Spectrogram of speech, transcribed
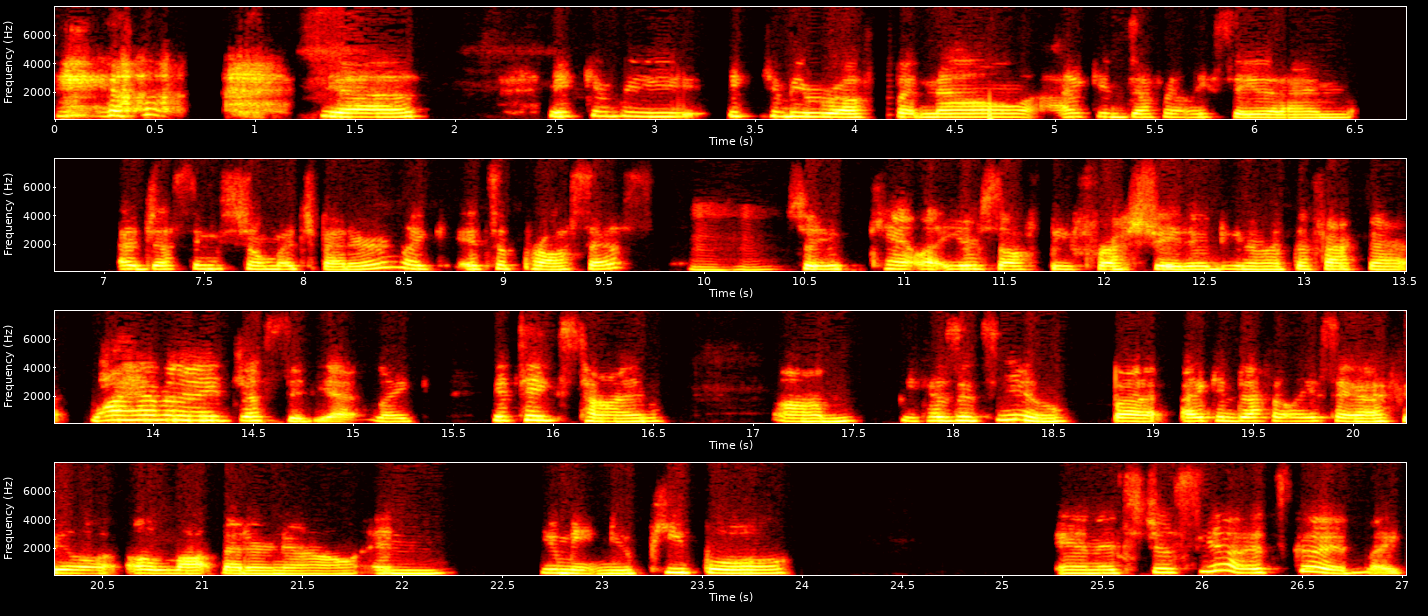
yeah. Yeah. It can be it can be rough, but now I can definitely say that I'm adjusting so much better. Like it's a process. Mm-hmm. So you can't let yourself be frustrated, you know, at the fact that why haven't I adjusted yet? Like it takes time um, because it's new. But I can definitely say I feel a lot better now, and you meet new people, and it's just yeah, it's good. Like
